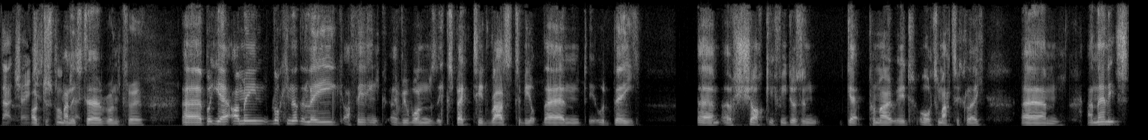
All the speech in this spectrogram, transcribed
That changes. I just managed to run through. Uh, but yeah, I mean, looking at the league, I think everyone's expected Raz to be up there, and it would be um, a shock if he doesn't get promoted automatically. Um, and then it's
